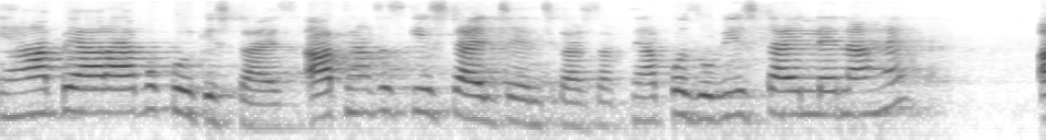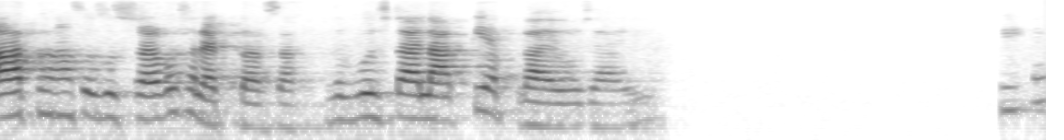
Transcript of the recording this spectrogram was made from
यहाँ पे आ रहा है आपको क्विक स्टाइल आप यहाँ से इसकी स्टाइल चेंज कर सकते हैं। आपको जो भी स्टाइल लेना है, आप यहाँ से उस स्टाइल को सेलेक्ट कर सकते हैं। वो स्टाइल आपकी अप्लाई हो जाएगी। ठीक है?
